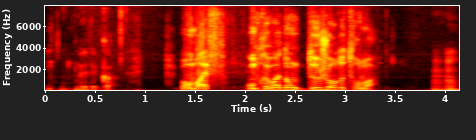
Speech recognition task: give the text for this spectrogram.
on est d'accord. Bon, bref, on prévoit donc deux jours de tournoi. Mhm.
